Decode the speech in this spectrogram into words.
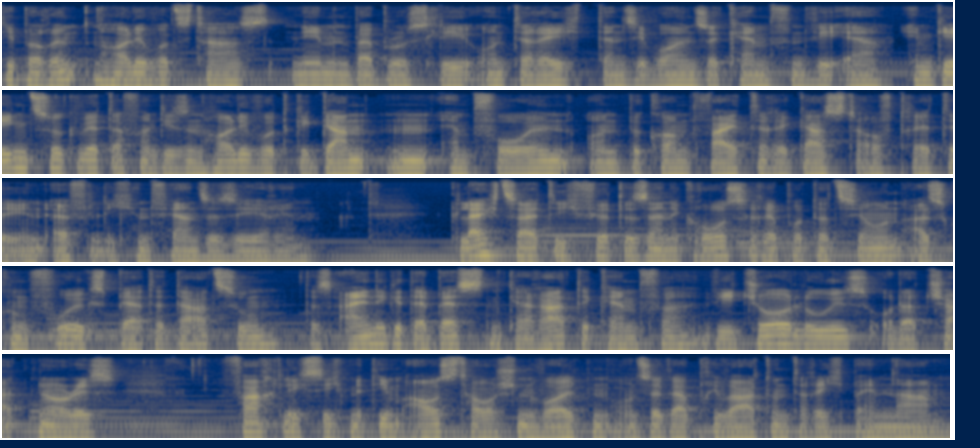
Die berühmten Hollywood-Stars nehmen bei Bruce Lee Unterricht, denn sie wollen so kämpfen wie er. Im Gegenzug wird er von diesen Hollywood-Giganten empfohlen und bekommt weitere Gastauftritte in öffentlichen Fernsehserien. Gleichzeitig führte seine große Reputation als Kung-Fu-Experte dazu, dass einige der besten Karatekämpfer wie Joe Louis oder Chuck Norris fachlich sich mit ihm austauschen wollten und sogar Privatunterricht bei ihm nahmen.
